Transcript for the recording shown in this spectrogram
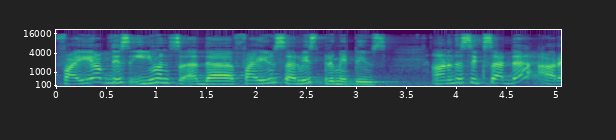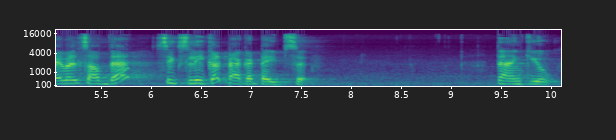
five of these events are the five service primitives. Another six are the arrivals of the six legal packet types. Thank you.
